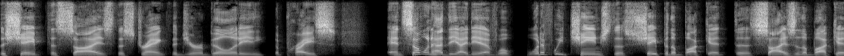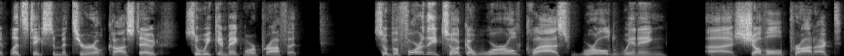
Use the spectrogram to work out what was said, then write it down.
the shape, the size, the strength, the durability, the price. And someone had the idea of, well, what if we change the shape of the bucket, the size of the bucket? Let's take some material cost out so we can make more profit. So before they took a world class, world winning uh, shovel product,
